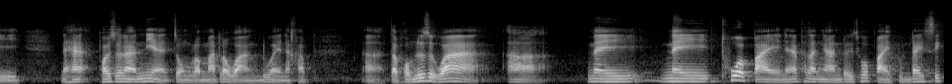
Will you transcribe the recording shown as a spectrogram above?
ดีนะฮะเพราะฉะนั้นเนี่ยจงระมัดระวังด้วยนะครับแต่ผมรู้สึกว่าอ่าในในทั่วไปนะพลังงานโดยทั่วไปคุณได้ Six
